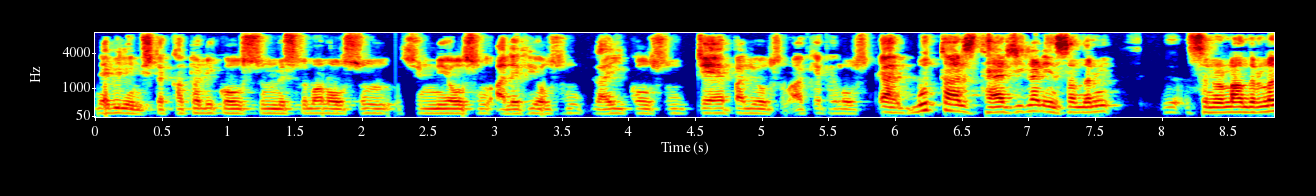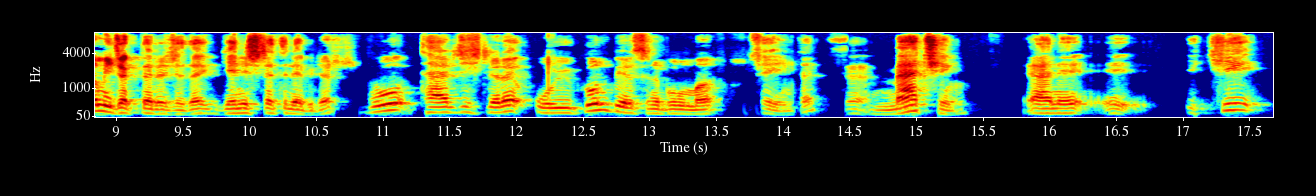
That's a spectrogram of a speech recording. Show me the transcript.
ne bileyim işte Katolik olsun, Müslüman olsun, Sünni olsun, Alefi olsun, laik olsun, CHP'li olsun, AKP'li olsun. Yani bu tarz tercihler insanların sınırlandırılamayacak derecede genişletilebilir. Bu tercihlere uygun birisini bulma şeyinde e, matching yani e, iki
